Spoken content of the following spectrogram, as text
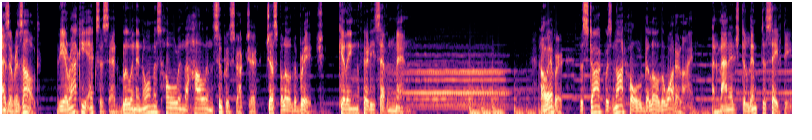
As a result, the Iraqi Exocet blew an enormous hole in the hull and superstructure just below the bridge, killing 37 men. However, the Stark was not holed below the waterline and managed to limp to safety,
